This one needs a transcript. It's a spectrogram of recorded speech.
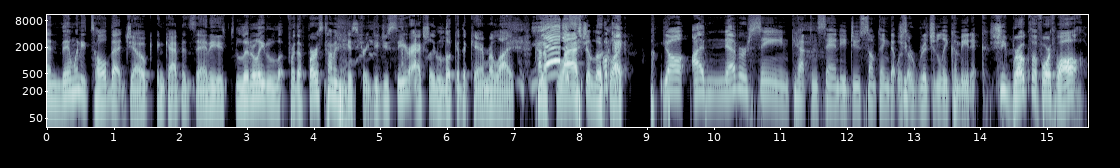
And then when he told that joke and Captain Sandy he literally look, for the first time in history, did you see her actually look at the camera like kind of flash and look Okay. like Y'all, I've never seen Captain Sandy do something that was She- originally comedic. she broke the fourth wall?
